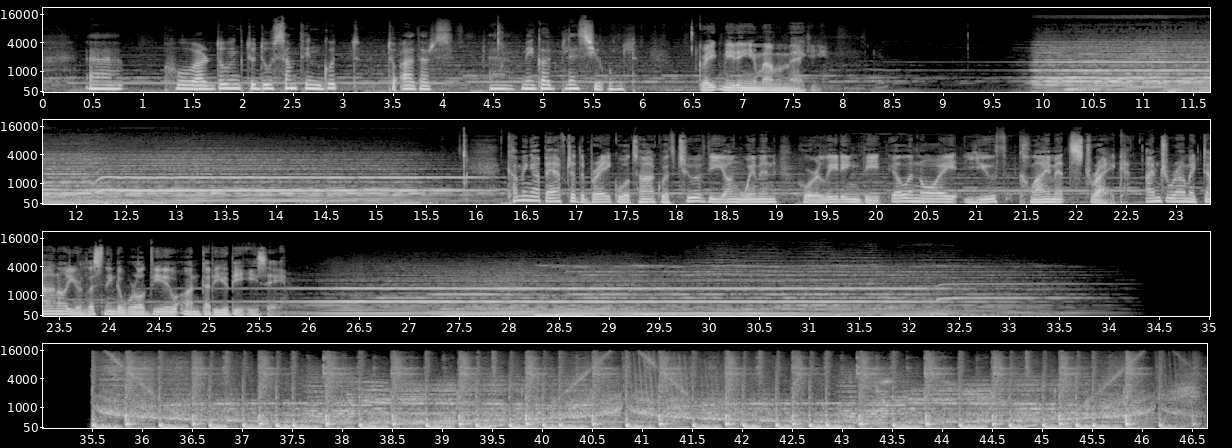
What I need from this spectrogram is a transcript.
uh, who are doing to do something good to others. Uh, may God bless you all. Great meeting you, Mama Maggie. Coming up after the break, we'll talk with two of the young women who are leading the Illinois Youth Climate Strike. I'm Jerome McDonnell. You're listening to Worldview on WBEZ.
